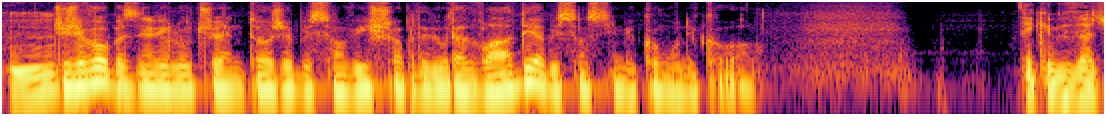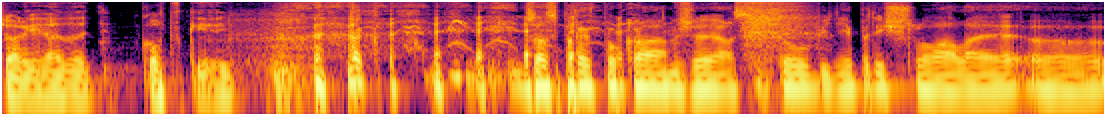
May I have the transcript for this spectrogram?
Hmm. Čiže vôbec nevylúčujem to, že by som vyšiel pred úrad vlády, aby som s nimi komunikoval. A keby začali hádať kocky, hej? Tak zase predpokladám, že asi to by neprišlo, ale uh,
